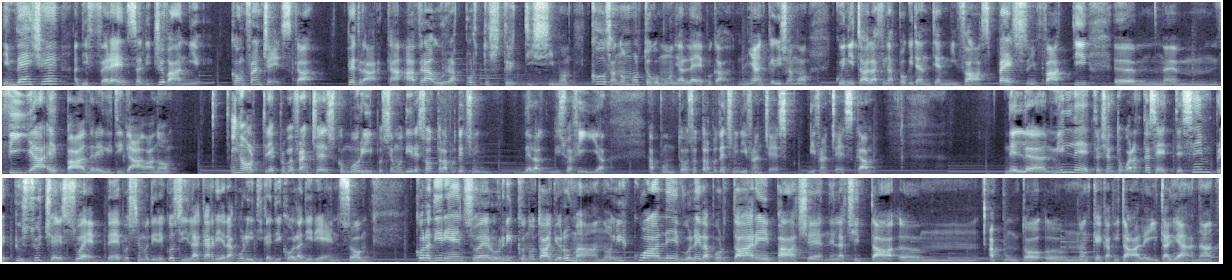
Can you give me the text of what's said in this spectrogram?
Invece a differenza di Giovanni con Francesca Petrarca avrà un rapporto strettissimo, cosa non molto comune all'epoca, neanche diciamo qui in Italia fino a pochi tanti anni fa. Spesso infatti ehm, ehm, figlia e padre litigavano. Inoltre proprio Francesco morì, possiamo dire, sotto la protezione della, di sua figlia, appunto sotto la protezione di, Francesco, di Francesca. Nel 1347 sempre più successo ebbe, possiamo dire così, la carriera politica di Cola di Rienzo. Cola di Rienzo era un ricco notaio romano il quale voleva portare pace nella città, ehm, appunto, ehm, nonché capitale italiana.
